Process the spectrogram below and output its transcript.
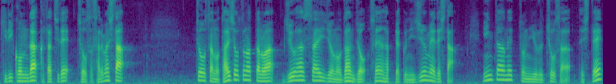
切り込んだ形で調査されました。調査の対象となったのは18歳以上の男女1820名でした。インターネットによる調査でして、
